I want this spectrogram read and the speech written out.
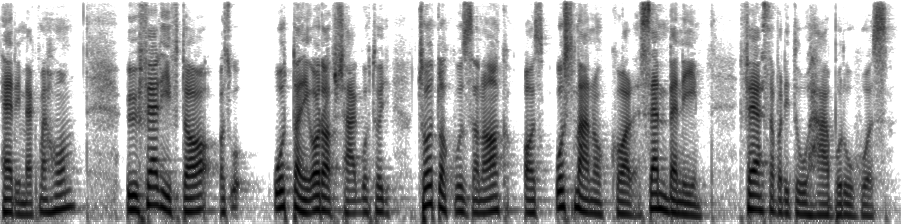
Harry McMahon, ő felhívta az ottani arabságot, hogy csatlakozzanak az oszmánokkal szembeni felszabadító háborúhoz.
